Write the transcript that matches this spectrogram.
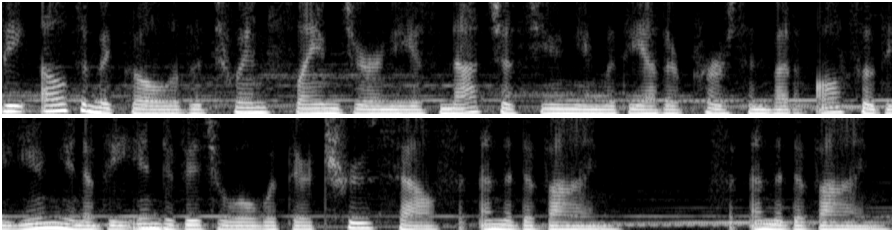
The ultimate goal of the twin flame journey is not just union with the other person but also the union of the individual with their true self and the divine. And the divine.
